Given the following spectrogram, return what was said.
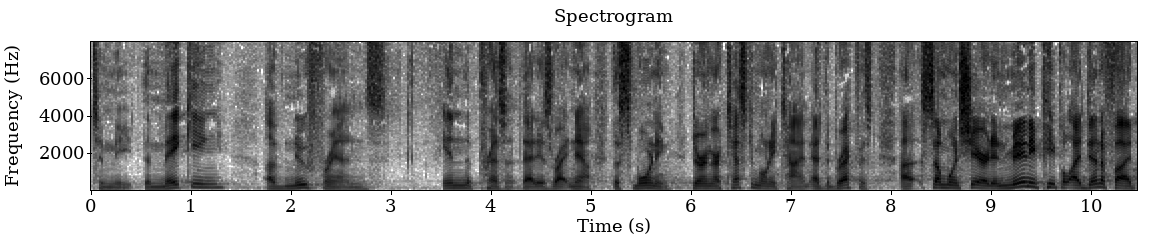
to meet. The making of new friends in the present, that is right now. This morning, during our testimony time at the breakfast, uh, someone shared, and many people identified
